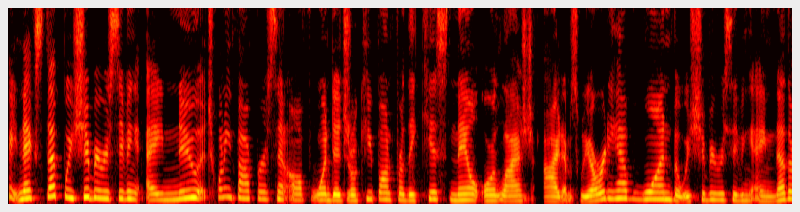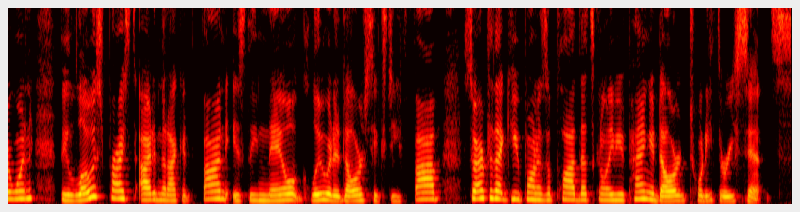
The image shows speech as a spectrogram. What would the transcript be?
Right, next up, we should be receiving a new 25% off one digital coupon for the Kiss nail or lash items. We already have one, but we should be receiving another one. The lowest priced item that I could find is the nail glue at $1.65. So after that coupon is applied, that's going to leave you paying $1.23.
